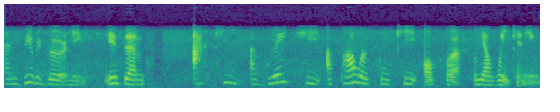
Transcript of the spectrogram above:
and be reburning is um, a key, a great key, a powerful key of uh, reawakening.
